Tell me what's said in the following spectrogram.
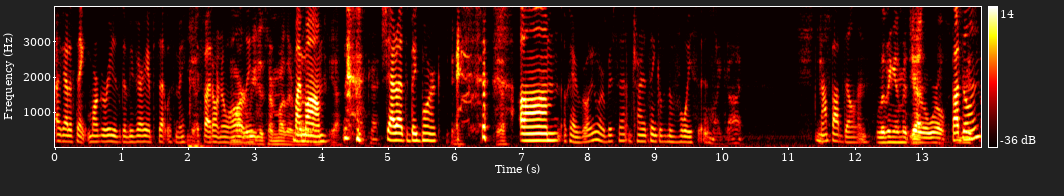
I gotta think. Margarita's gonna be very upset with me Yes. if I don't know all of these. Margarita's her mother. My by the way. mom. Yeah. Okay. Shout out to Big Marg. Yeah. yeah. Um. Okay, Roy Orbison. I'm trying to think of the voices. Oh voices. my God. Not Bob Dylan. Living in a material Yeah. world. Bob Dylan?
